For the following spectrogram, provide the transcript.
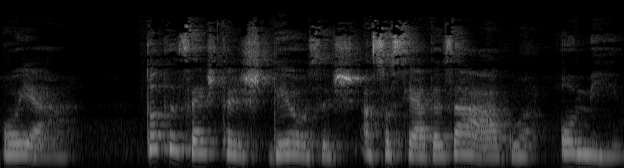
Oya. Todas estas deusas associadas à água, Omi.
